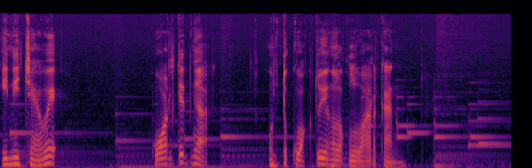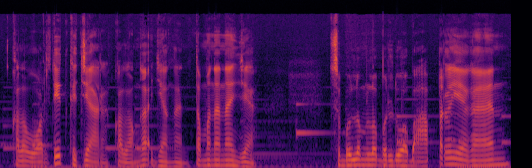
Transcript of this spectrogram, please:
ini cewek worth it nggak untuk waktu yang lo keluarkan. Kalau worth it kejar, kalau nggak jangan, temenan aja. Sebelum lo berdua baper ya kan,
